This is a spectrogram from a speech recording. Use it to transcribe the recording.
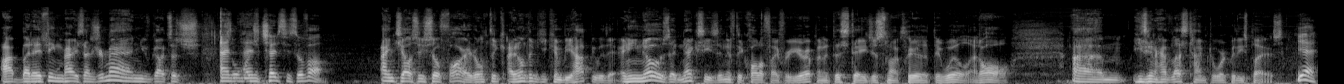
Uh, but I think Paris Saint Germain, you've got such and so much and Chelsea so far. and Chelsea so far. I don't think I don't think he can be happy with it. And he knows that next season, if they qualify for Europe, and at this stage, it's not clear that they will at all. Um, he's going to have less time to work with these players. Yeah,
